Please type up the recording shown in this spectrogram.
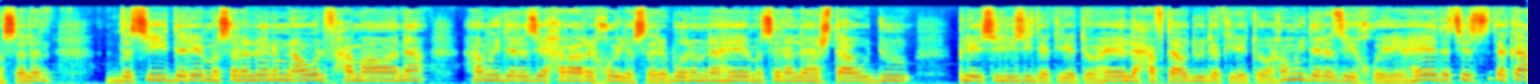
مەسەلەن دەچی دەرێ مەسەلەن لۆ نمونە ئەو وەلف حەماوانە هەمووی دەرەجەی حەرارەی خۆی لەسەرە بۆ نمونە هەیە مەسەلەن لە هەشتا و دوو پلەی سلیزی دەکرێتەوە هەیە لە حەفتا و دوو دەکرێتەوە هەمووی دەرەجەی خۆی هەیە هەیە دەچێت چ دەکا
